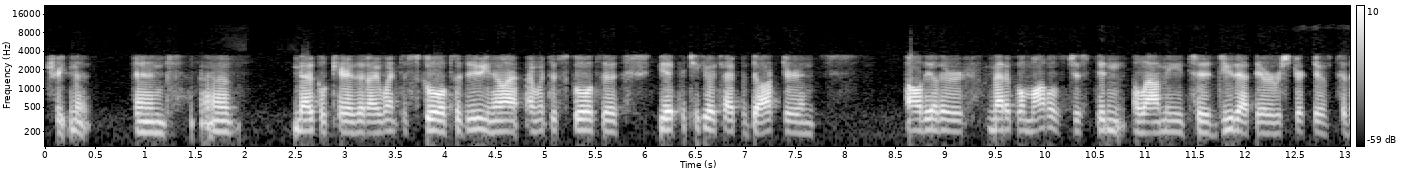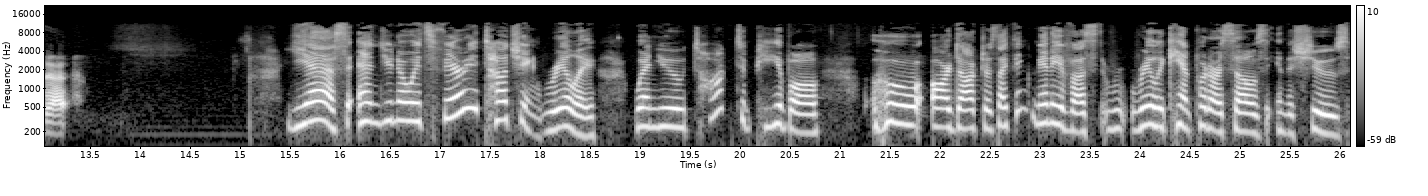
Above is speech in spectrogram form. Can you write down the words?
treatment and uh, medical care that I went to school to do. You know, I, I went to school to be a particular type of doctor, and all the other medical models just didn't allow me to do that. They were restrictive to that. Yes, and you know, it's very touching, really, when you talk to people who are doctors. I think many of us really can't put ourselves in the shoes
